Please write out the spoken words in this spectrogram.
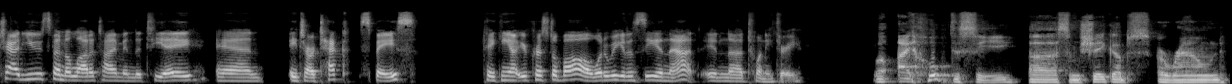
Chad, you spend a lot of time in the TA and HR tech space, taking out your crystal ball. What are we going to see in that in uh, 23? Well, I hope to see uh, some shakeups around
